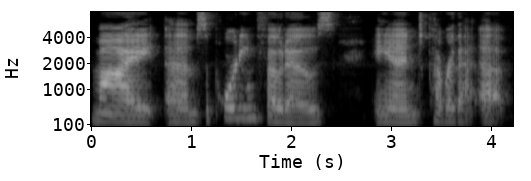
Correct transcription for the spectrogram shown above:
my um, supporting photos and cover that up.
